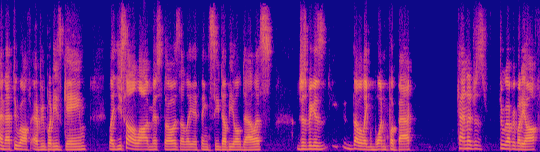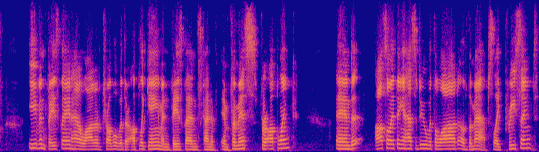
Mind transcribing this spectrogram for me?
and that threw off everybody's game. Like you saw a lot of missed throws at like I think CWL Dallas, just because that was like one foot back, kind of just threw everybody off. Even FaZe Clan had a lot of trouble with their uplink game, and FaZe Clan's kind of infamous for uplink. And also, I think it has to do with a lot of the maps, like Precinct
